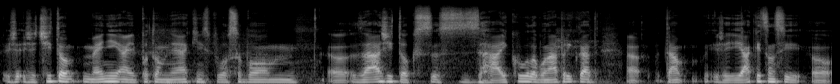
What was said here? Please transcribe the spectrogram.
že, že či to mení aj potom nejakým spôsobom uh, zážitok z, z hajku, lebo napríklad uh, tam, že ja keď som si uh,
